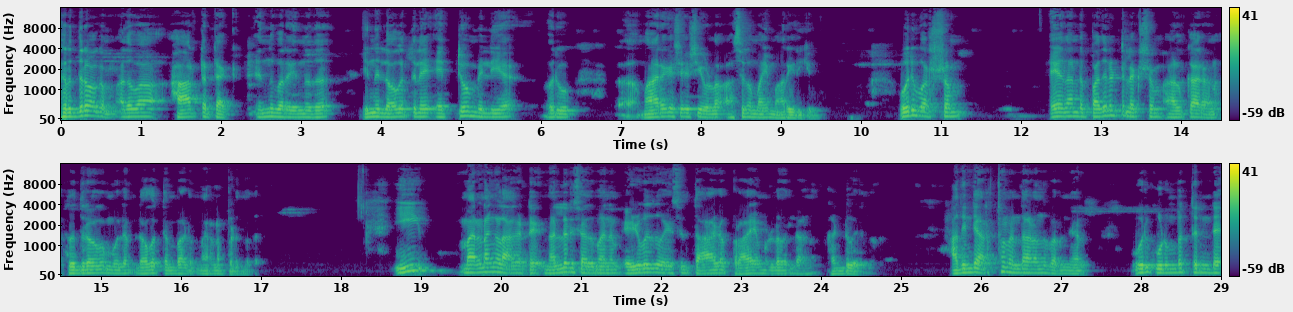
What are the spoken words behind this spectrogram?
ഹൃദ്രോഗം അഥവാ ഹാർട്ട് അറ്റാക്ക് എന്ന് പറയുന്നത് ഇന്ന് ലോകത്തിലെ ഏറ്റവും വലിയ ഒരു മാരകശേഷിയുള്ള അസുഖമായി മാറിയിരിക്കുന്നു. ഒരു വർഷം ഏതാണ്ട് പതിനെട്ട് ലക്ഷം ആൾക്കാരാണ് ഹൃദ്രോഗം മൂലം ലോകത്തെമ്പാടും മരണപ്പെടുന്നത്. ഈ മരണങ്ങളാകട്ടെ നല്ലൊരു ശതമാനം എഴുപത് വയസ്സിൽ താഴെ പ്രായമുള്ളവരിലാണ് കണ്ടുവരുന്നത്. അതിന്റെ അർത്ഥം എന്താണെന്ന് പറഞ്ഞാൽ ഒരു കുടുംബത്തിന്റെ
